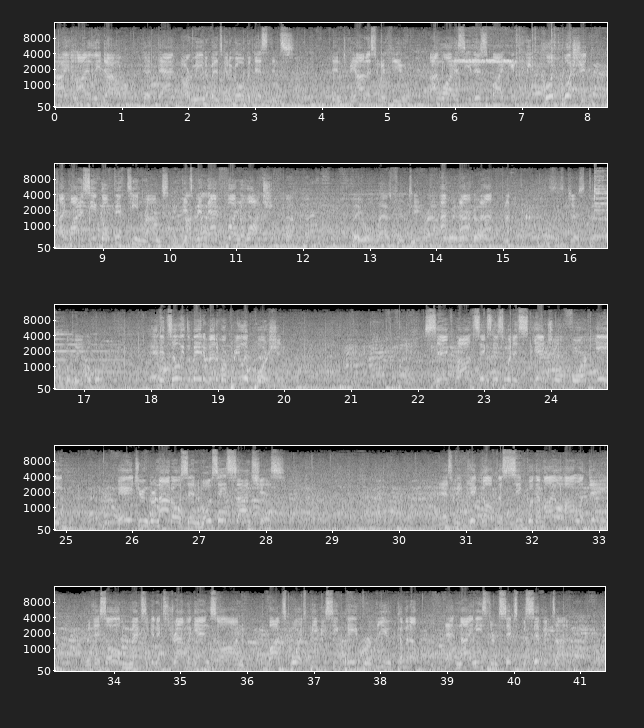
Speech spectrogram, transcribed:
I highly doubt that that our main event's going to go the distance. And to be honest with you, I want to see this fight. If we could push it, I'd want to see it go 15 rounds. It's been that fun to watch. They won't last 15 rounds the way they go. this is just uh, unbelievable. And it's only the main event of our prelim portion. Six, round six, this one is scheduled for eight. Adrian Granados and Jose Sanchez. As we kick off the Cinco de Mayo holiday with this all Mexican extravaganza on Fox Sports PBC pay-per-view coming up at 9 Eastern, 6 Pacific time.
